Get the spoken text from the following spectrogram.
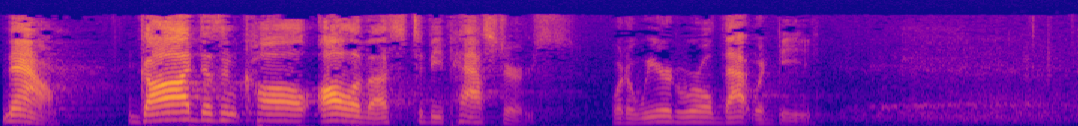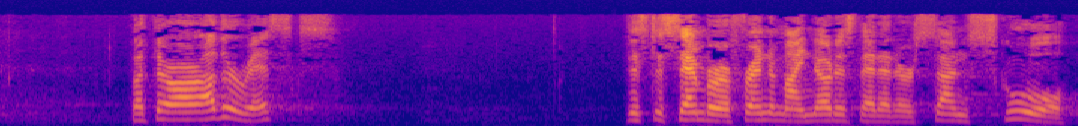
Now, God doesn't call all of us to be pastors. What a weird world that would be. But there are other risks. This December, a friend of mine noticed that at her son's school,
